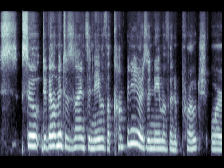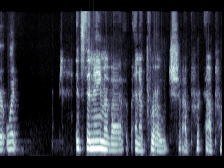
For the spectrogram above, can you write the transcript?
So developmental design is the name of a company or is the name of an approach or what? It's the name of a an approach. A, pr- a pr-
